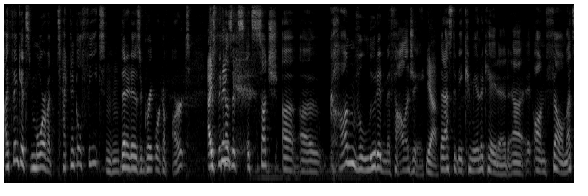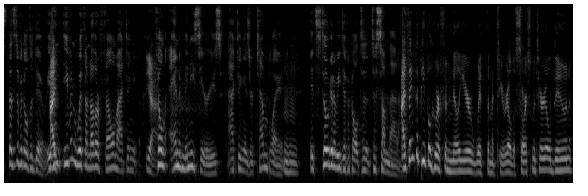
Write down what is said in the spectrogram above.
I think it's more of a technical feat than it is a great work of art. I Just because think- it's it's such a, a convoluted mythology Yeah. that has to be communicated uh, on film. That's that's difficult to do. Even I- even with another film acting, Yeah. film and miniseries acting as your template, it's still going to be difficult to, to sum that up. I think the people who are familiar with the material, the source material, Dune,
